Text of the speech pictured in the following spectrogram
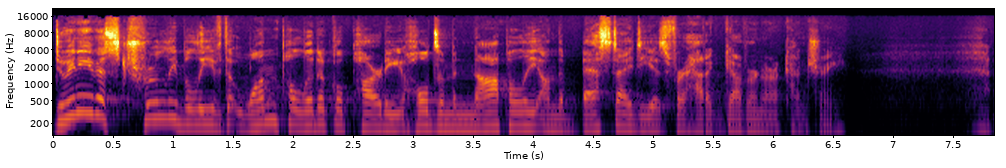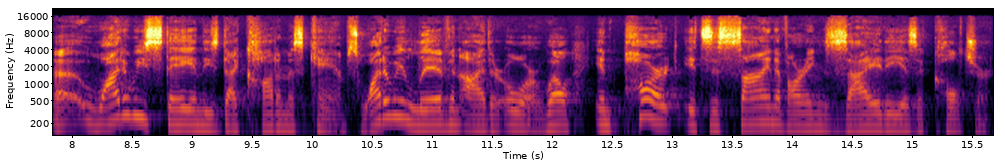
Do any of us truly believe that one political party holds a monopoly on the best ideas for how to govern our country? Uh, why do we stay in these dichotomous camps? Why do we live in either or? Well, in part, it's a sign of our anxiety as a culture.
